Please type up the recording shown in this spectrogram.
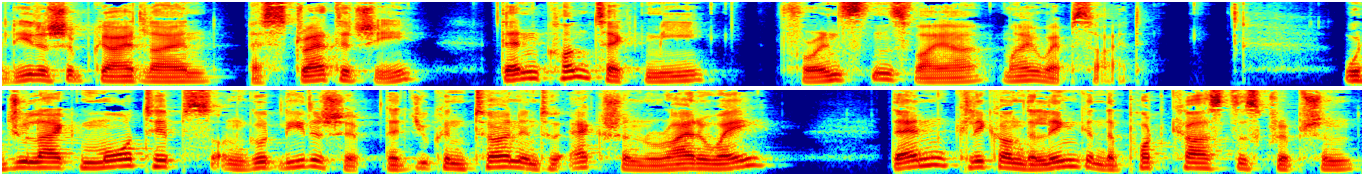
leadership guideline, a strategy, then contact me, for instance, via my website. Would you like more tips on good leadership that you can turn into action right away? Then click on the link in the podcast description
